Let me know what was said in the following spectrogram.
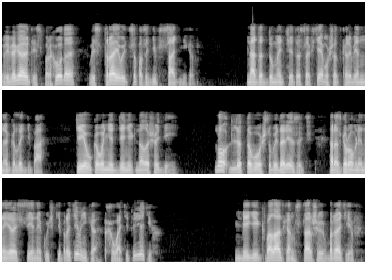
Выбегают из прохода, выстраиваются позади всадников. Надо думать, это совсем уж откровенно голодьба те, у кого нет денег на лошадей. Но для того, чтобы дорезать разгромленные и рассеянные кучки противника, хватит и этих. «Беги к палаткам старших братьев»,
